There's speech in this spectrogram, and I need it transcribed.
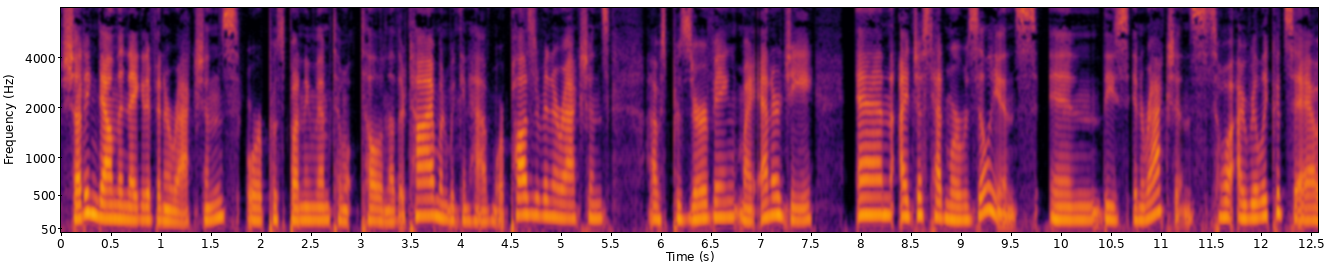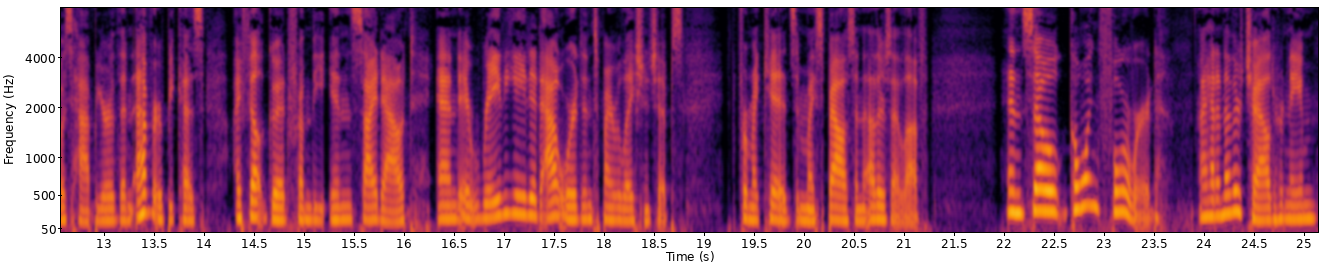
shutting down the negative interactions or postponing them to till another time when we can have more positive interactions. I was preserving my energy and I just had more resilience in these interactions. So I really could say I was happier than ever because I felt good from the inside out and it radiated outward into my relationships for my kids and my spouse and others I love. And so going forward, I had another child. Her name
